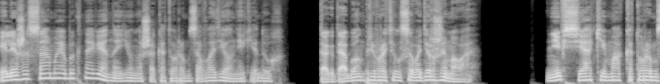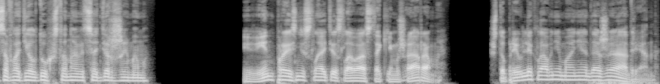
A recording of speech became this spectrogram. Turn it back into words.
Или же самый обыкновенный юноша, которым завладел некий дух. Тогда бы он превратился в одержимого. Не всякий маг, которым завладел дух, становится одержимым. Вин произнесла эти слова с таким жаром, что привлекла внимание даже Адриан.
